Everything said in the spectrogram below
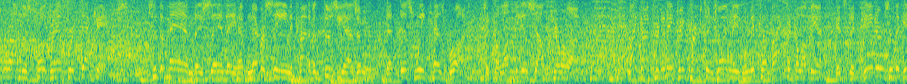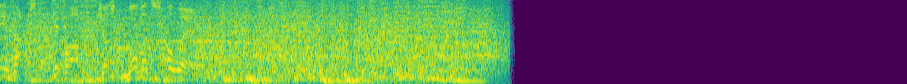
Around this program for decades, to the man they say they have never seen the kind of enthusiasm that this week has brought to Columbia, South Carolina. Mike Gottfried and Adrian Karsten join me when we come back to Columbia. It's the Gators and the Gamecocks. Kickoff just moments away.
